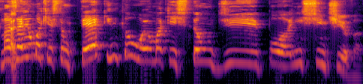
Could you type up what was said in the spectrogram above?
mas aí é uma questão técnica ou é uma questão de, pô, instintiva?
